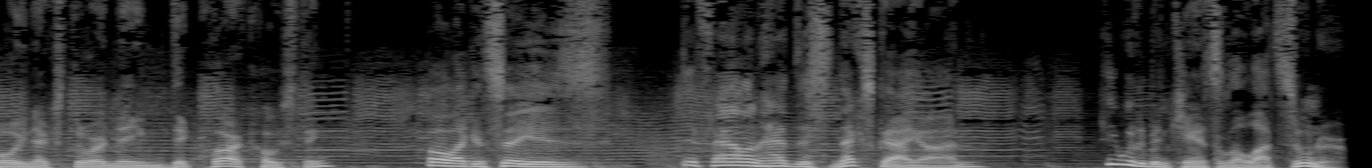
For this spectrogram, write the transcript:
boy next door named Dick Clark hosting. All I can say is, if Alan had this next guy on, he would have been canceled a lot sooner.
